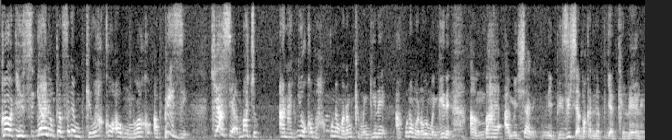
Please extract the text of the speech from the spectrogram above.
kwa hiyo jinsi gani utafanya mke wako au mume wako apizi kiasi ambacho anajua kwamba hakuna mwanamke mwingine hakuna mwanaume mwingine ambaye ameshanipizisha mpaka ninapiga kelele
